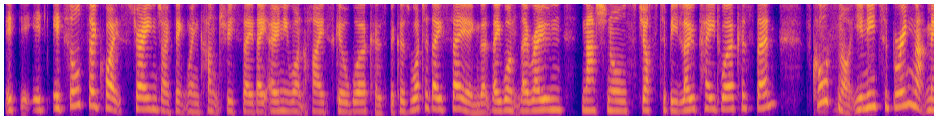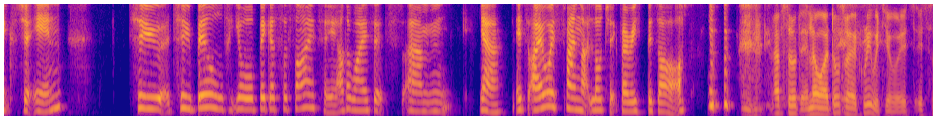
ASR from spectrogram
it, it it's also quite strange i think when countries say they only want high skilled workers because what are they saying? That they want their own nationals just to be low paid workers then? Of course Mhm. not. You need to bring that mixture in to to build your bigger society. Otherwise it's um yeah it's i always find that logic very bizarre Mhm, Absolutely. No, I totally agree with you. It's it's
